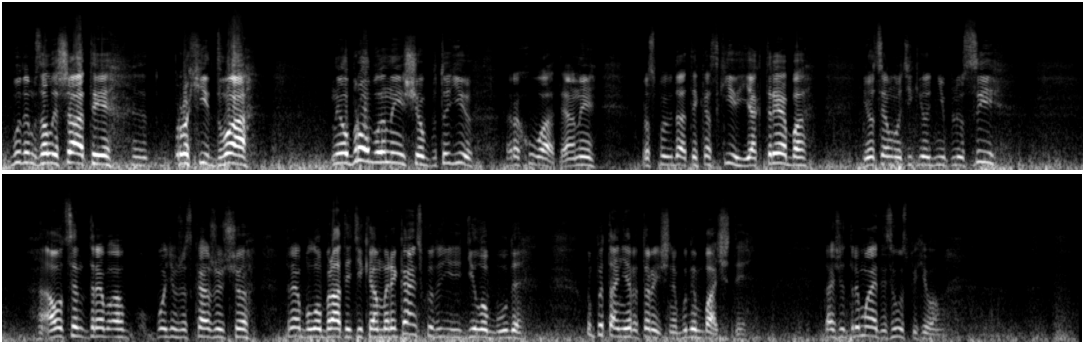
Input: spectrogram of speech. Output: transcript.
будемо залишати е, прохід 2 необроблений, щоб тоді рахувати, а не розповідати казки, як треба. І оце воно тільки одні плюси. А оце треба, потім вже скажуть, що треба було брати тільки американську, тоді діло буде. Ну, питання риторичне, будемо бачити. Так що тримайтеся, успіхів вам.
